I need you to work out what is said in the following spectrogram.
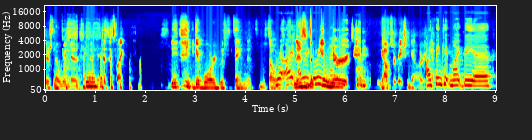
there's no windows because it's like you get bored with the thing that's always yeah, I, there's I the few nerds in the observation gallery i yeah. think it might be a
